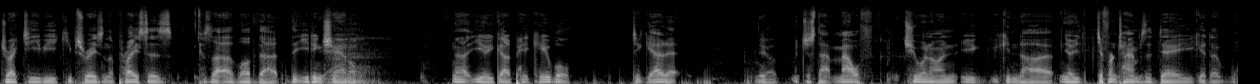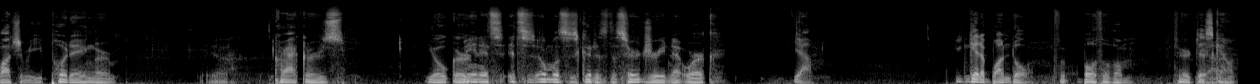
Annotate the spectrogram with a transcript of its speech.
Directv keeps raising the prices because I, I love that the eating channel. Uh, you you got to pay cable to get it. Yeah. Just that mouth chewing on. You you can uh, you know different times of day you get to watch them eat pudding or Yeah. crackers, yogurt. I mean, it's it's almost as good as the surgery network. Yeah. You can get a bundle for both of them for a discount.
